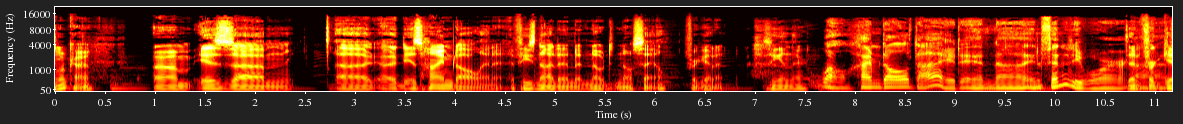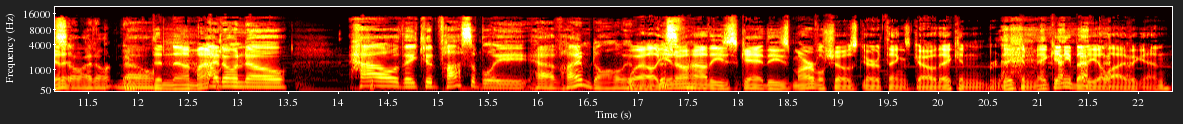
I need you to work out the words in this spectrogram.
Okay. Um, is um, uh, uh, is Heimdall in it? If he's not in it, no no sale. Forget it. Is he in there? Well, Heimdall died in uh, Infinity War. Then uh, forget it. So I don't know. Then uh, my I don't know how they could possibly have Heimdall. In Well, you know film. how these these Marvel shows or things go. They can they can make anybody alive again.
